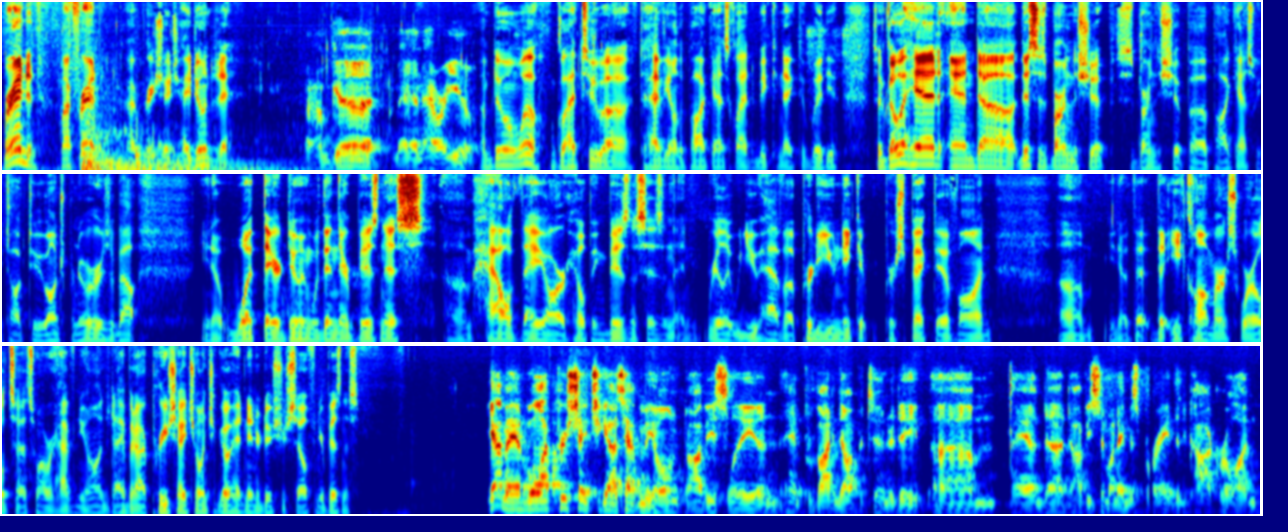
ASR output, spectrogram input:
Brandon, my friend, I appreciate you. How you doing today? I'm good, man. How are you? I'm doing well. I'm glad to uh, to have you on the podcast. Glad to be connected with you. So go ahead and uh, this is Burn the Ship. This is Burn the Ship uh, podcast. We talk to entrepreneurs about you know what they're doing within their business, um, how they are helping businesses, and, and really you have a pretty unique perspective on. Um, you know the the e-commerce world, so that's why we're having you on today. But I appreciate you. Why don't you go ahead and introduce yourself and your business? Yeah, man. Well, I appreciate you guys having me on, obviously, and and providing the opportunity. Um, and uh, obviously, my name is Brandon Cockrell. I'm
